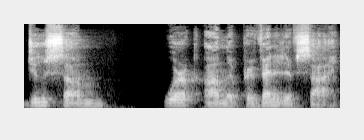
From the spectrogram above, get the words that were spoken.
do some work on the preventative side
